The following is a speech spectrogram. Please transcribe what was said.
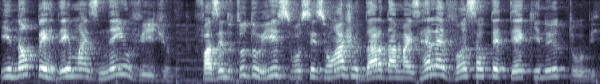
e não perder mais nenhum vídeo. Fazendo tudo isso, vocês vão ajudar a dar mais relevância ao TT aqui no YouTube.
